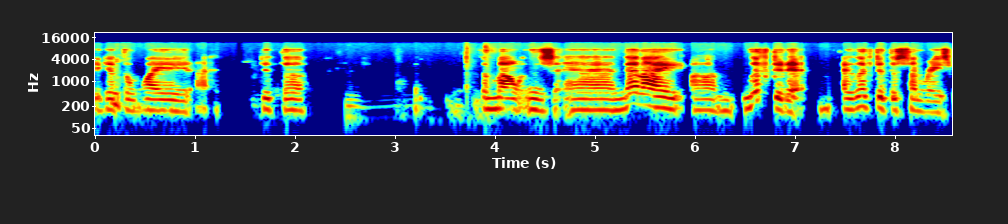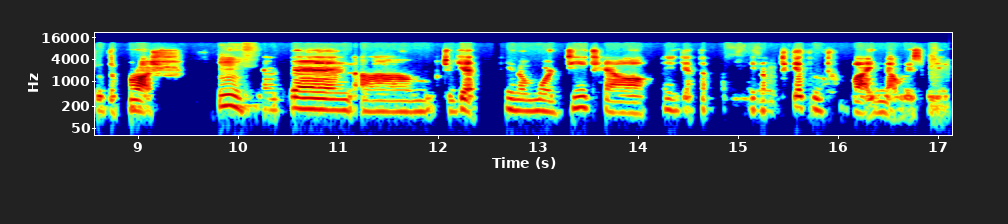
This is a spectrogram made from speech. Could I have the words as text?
to get the white. I did the, the mountains and then I um, lifted it. I lifted the sun rays with the brush. Mm. And then um, to get, you know, more detail and get them, you know, to get them to widen out as we had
